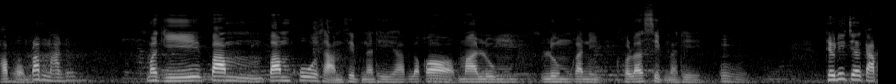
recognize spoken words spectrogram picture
ครับผม ปล้ำนานด้วย เมื่อกี้ปั้มปั้มคู่ 30 นาทีครับ แล้วก็มาลุมลุมกันอีกคนละ 10 นาที อืมเที่ยวนี้เจอกับ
